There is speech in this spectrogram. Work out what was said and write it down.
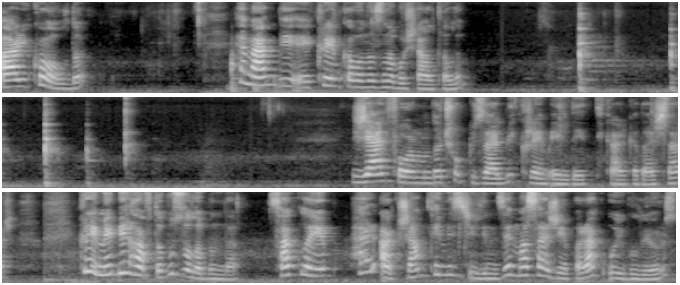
Harika oldu. Hemen bir e, krem kavanozuna boşaltalım. Jel formunda çok güzel bir krem elde ettik arkadaşlar. Kremi bir hafta buzdolabında saklayıp her akşam temiz cildimize masaj yaparak uyguluyoruz.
